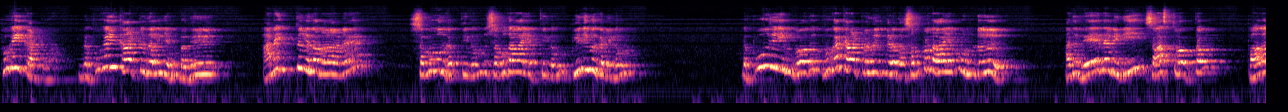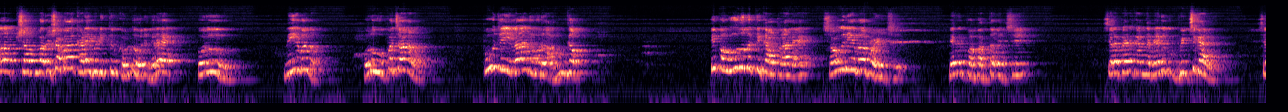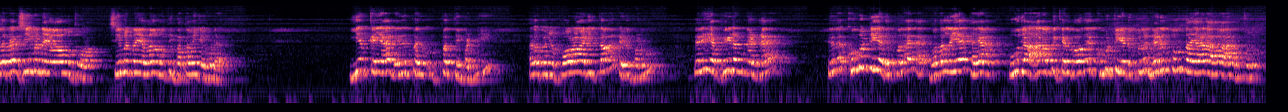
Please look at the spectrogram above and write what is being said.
புகை காட்டுவான் இந்த புகை காட்டுதல் என்பது அனைத்து விதமான சமூகத்திலும் சமுதாயத்திலும் பிரிவுகளிலும் இந்த பூஜையின் போது புகை காட்டுறதுங்கிற சம்பிரதாயம் உண்டு. அது வேத விதி சாஸ்திரோக்தம் பல லட்சம் வருஷமா கடைபிடித்துக் கொண்டு வருகிற ஒரு நியமனம் ஒரு உபச்சாரம் பூஜையில அது ஒரு அங்கம். இப்ப ஊதுபத்தி காட்டுறாலே சௌகரியமா போயிடுச்சு. நெருப்பை பத்த வச்சு சில பேருக்கு அந்த நெருப்பு பிச்சுக்காது. சில பேர் சீமெண்ணையெல்லாம் ஊற்றுவான் சீமெண்ணையெல்லாம் ஊற்றி பத்த வைக்க கூடாது. இயற்கையாக நெருப்பை உற்பத்தி பண்ணி அதை கொஞ்சம் போராடித்தான் எடுக்கணும். பெரிய பீடங்களில் இதில் குமிட்டி எடுப்பில் முதல்லயே தயார் பூஜை ஆரம்பிக்கிற போதே குமிட்டி எடுப்பில் நெருப்பும் தயாராக ஆரம்பிச்சிடும்.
